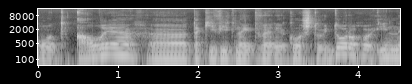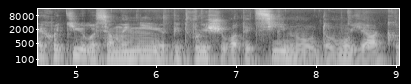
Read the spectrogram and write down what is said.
От. Але е, такі вікна і двері коштують дорого, і не хотілося мені підвищувати ціну, тому як е,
